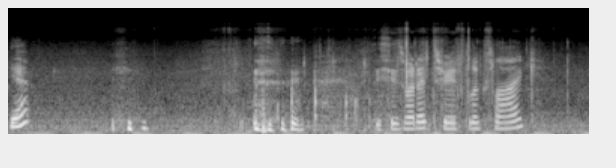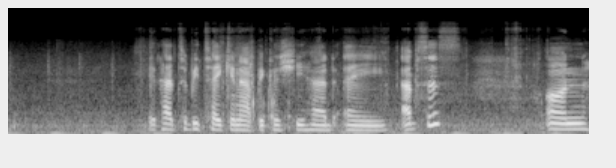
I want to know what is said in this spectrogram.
Yeah? this is what a tooth looks like. It had to be taken out because she had a abscess on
